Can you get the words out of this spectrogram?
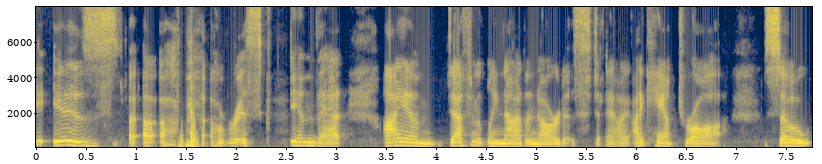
is a, a, a, risk in that I am definitely not an artist. I, I can't draw. So,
